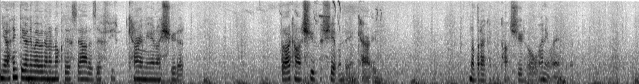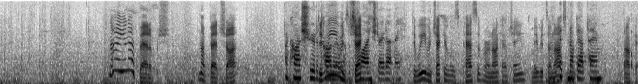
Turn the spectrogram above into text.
Yeah, I think the only way we're gonna knock this out is if you carry me and I shoot it. But I can't shoot for shit when being carried. Not that I can, can't shoot at all anyway. no, you're not bad of a sh- not bad shot. I can't shoot a Did we even it's check? flying straight at me. Did we even check if it was passive or a knockout chain? Maybe it's a knockout. It's knockout time. Okay.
